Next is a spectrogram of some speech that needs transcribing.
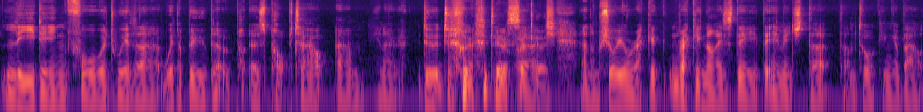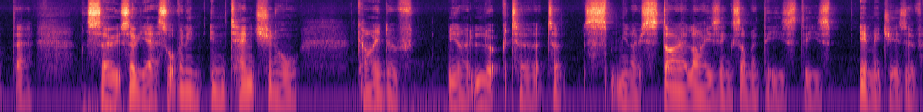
leading forward with a with a boob that has popped out. Um, you know, do do, do a search, okay. and I'm sure you'll rec- recognize the the image that, that I'm talking about there. So so yeah, sort of an in- intentional kind of you know look to to you know stylizing some of these these images of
